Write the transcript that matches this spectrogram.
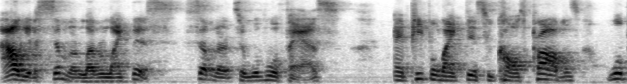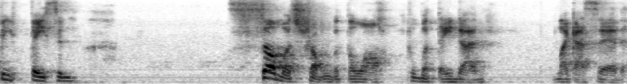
I'll get a similar letter like this, similar to what Wolf has. And people like this who cause problems will be facing so much trouble with the law for what they done. Like I said,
